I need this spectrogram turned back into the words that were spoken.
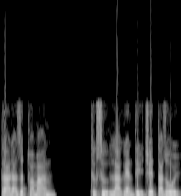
ta đã rất thỏa mãn. Thực sự là ghen tị chết ta rồi.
